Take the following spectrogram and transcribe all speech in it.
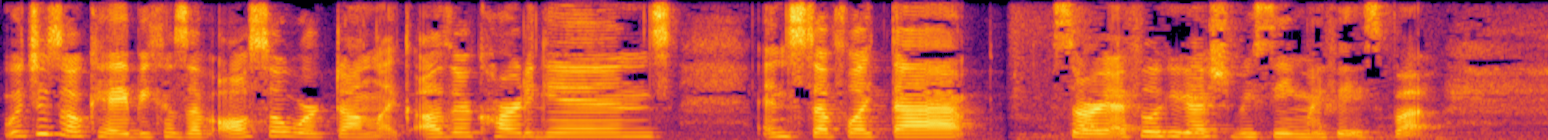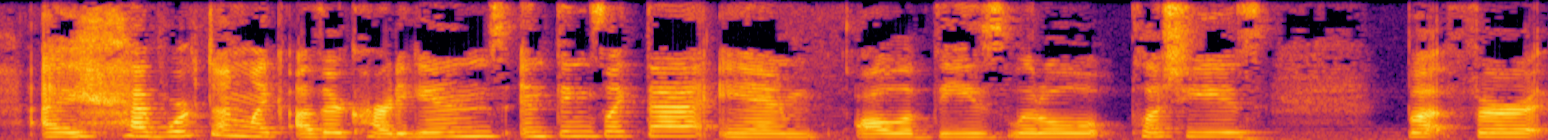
which is okay because I've also worked on like other cardigans and stuff like that. Sorry, I feel like you guys should be seeing my face, but I have worked on like other cardigans and things like that and all of these little plushies. But for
